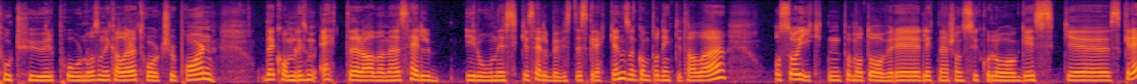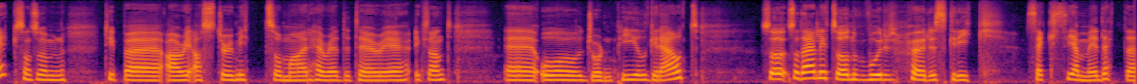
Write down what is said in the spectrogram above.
torturporno, som de kaller det, torture porn. Det kom liksom etter da denne selv ironiske, selvbevisste skrekken som kom på 90-tallet. Og så gikk den på en måte over i litt mer sånn psykologisk eh, skrekk, sånn som type Ari Aster, 'Midtsommer', 'Hereditary', ikke sant? Eh, og Jordan Peel, 'Get Out'. Så, så, det er litt sånn hvor hører Skrik sex hjemme i dette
